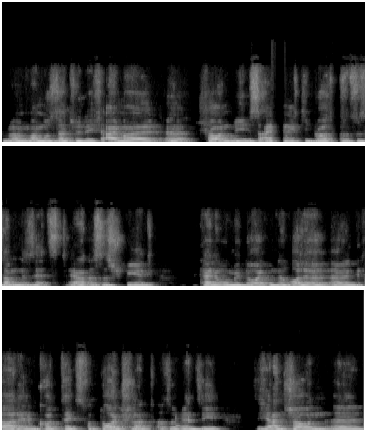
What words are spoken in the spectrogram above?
man muss natürlich einmal äh, schauen, wie ist eigentlich die Börse zusammengesetzt. Ja, das ist, spielt keine unbedeutende Rolle, äh, gerade im Kontext von Deutschland. Also wenn Sie sich anschauen, äh,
